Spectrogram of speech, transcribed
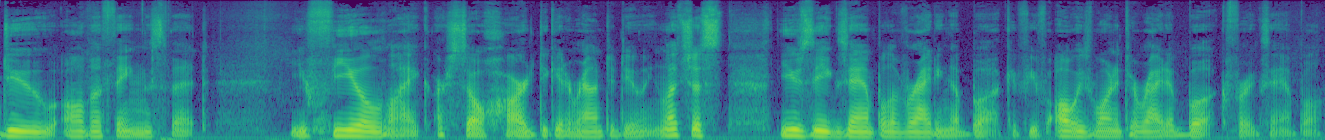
do all the things that you feel like are so hard to get around to doing. Let's just use the example of writing a book. If you've always wanted to write a book, for example,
